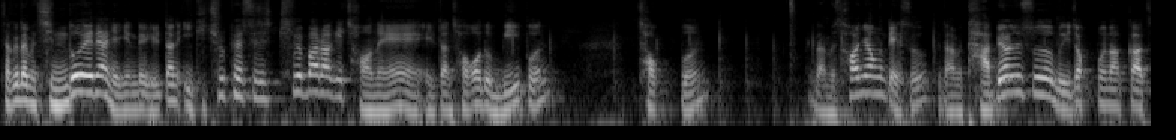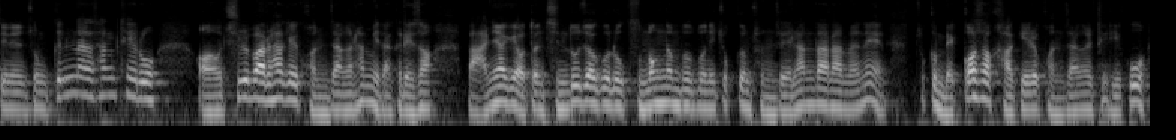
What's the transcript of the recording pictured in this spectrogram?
자 그다음에 진도에 대한 얘기인데 일단 이 기출 패스 출발하기 전에 일단 적어도 미분, 적분, 그 다음에 선형대수, 그 다음에 다변수 미적분화까지는 좀 끝난 상태로 어, 출발을 하길 권장을 합니다. 그래서 만약에 어떤 진도적으로 구멍난 부분이 조금 존재를 한다라면은 조금 메꿔서 가기를 권장을 드리고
